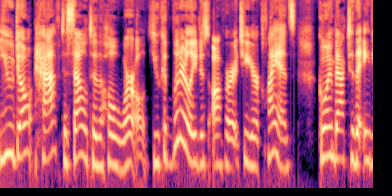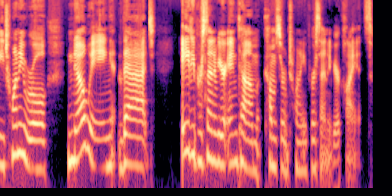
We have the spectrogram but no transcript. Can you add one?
you don't have to sell to the whole world. You could literally just offer it to your clients, going back to the 80 20 rule, knowing that 80% of your income comes from 20% of your clients.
